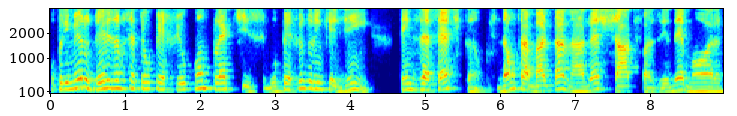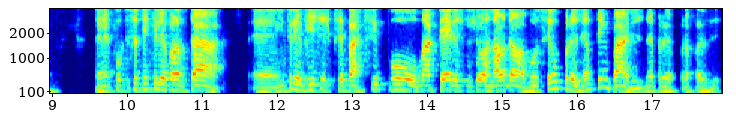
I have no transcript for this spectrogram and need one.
O primeiro deles é você ter o perfil completíssimo. O perfil do LinkedIn tem 17 campos, dá um trabalho danado, é chato fazer, demora, né? porque você tem que levantar é, entrevistas que você participou, matérias do jornal. Não, você, por exemplo, tem várias né, para fazer.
